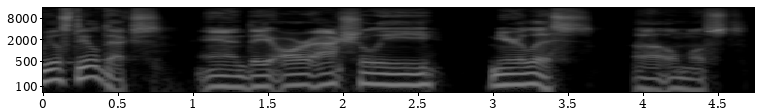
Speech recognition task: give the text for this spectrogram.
wheel steel decks, and they are actually mirror lists uh, almost.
